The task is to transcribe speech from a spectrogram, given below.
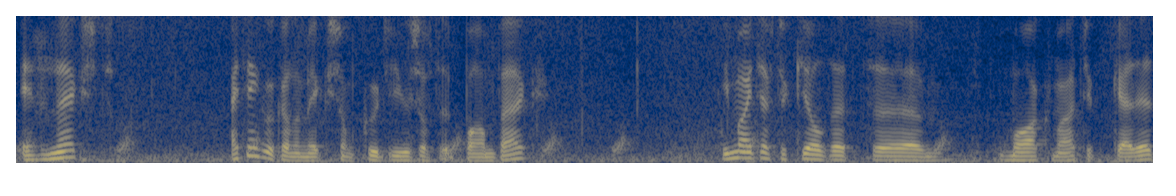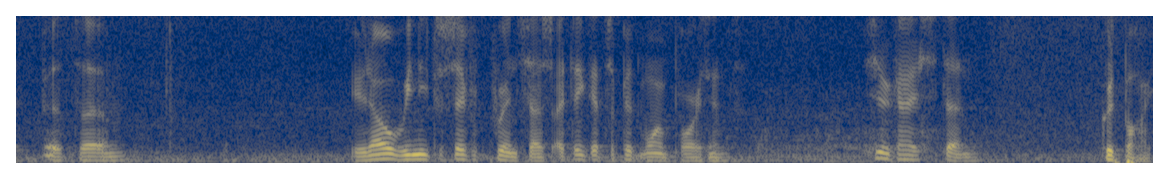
In the next, I think we're gonna make some good use of the bomb bag. We might have to kill that um, Mogma to get it, but um, you know, we need to save a princess. I think that's a bit more important. See you guys then. Goodbye.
